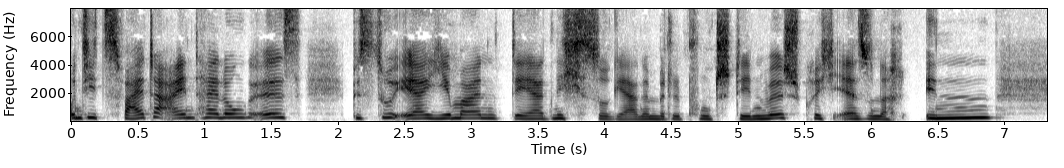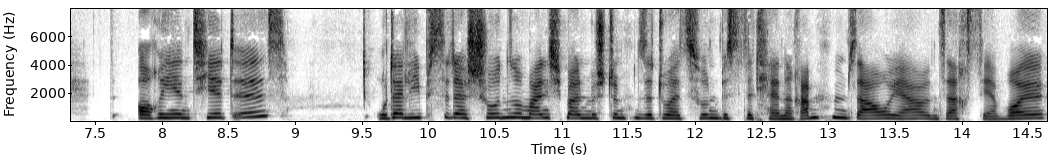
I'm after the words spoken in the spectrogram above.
Und die zweite Einteilung ist, bist du eher jemand, der nicht so gerne im Mittelpunkt stehen will, sprich eher so nach innen orientiert ist? Oder liebst du das schon so manchmal in bestimmten Situationen, bist eine kleine Rampensau, ja, und sagst, jawohl,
